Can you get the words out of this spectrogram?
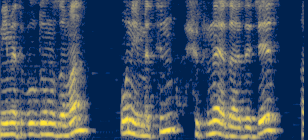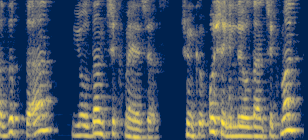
nimeti bulduğumuz zaman o nimetin şükrüne eda edeceğiz. Azıp da yoldan çıkmayacağız. Çünkü o şekilde yoldan çıkmak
